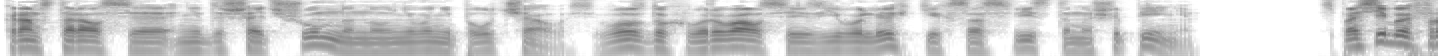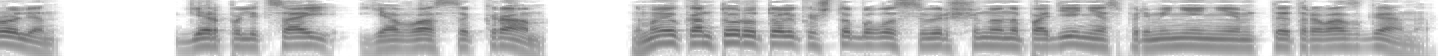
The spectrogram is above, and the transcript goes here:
Крам старался не дышать шумно, но у него не получалось. Воздух вырывался из его легких со свистом и шипением. «Спасибо, Фройлен! Гер-полицай, я Васса Крам. На мою контору только что было совершено нападение с применением тетравазгана.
